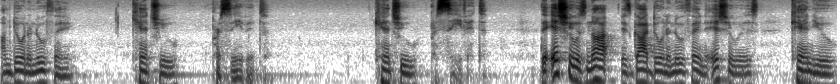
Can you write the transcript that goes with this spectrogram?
I'm doing a new thing. Can't you perceive it? Can't you perceive it? The issue is not, is God doing a new thing? The issue is, can you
